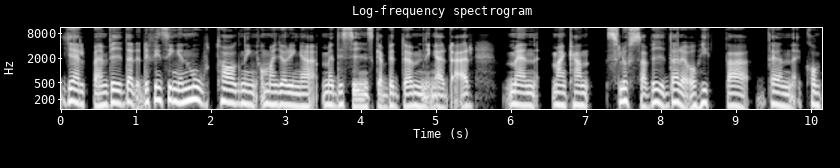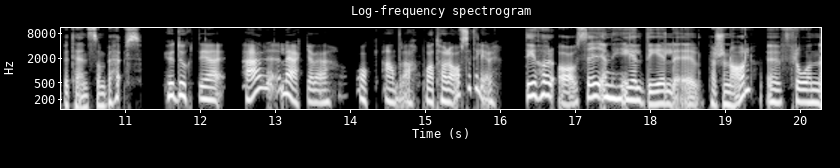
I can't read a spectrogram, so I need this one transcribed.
hjälpa en vidare. Det finns ingen mottagning och man gör inga medicinska bedömningar där, men man kan slussa vidare och hitta den kompetens som behövs. Hur duktiga är läkare och andra på att höra av sig till er? Det hör av sig en hel del eh, personal eh, från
